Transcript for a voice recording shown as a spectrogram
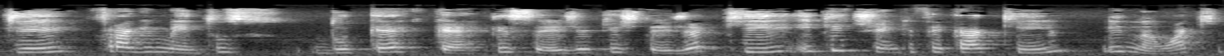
de fragmentos do que quer que seja que esteja aqui e que tinha que ficar aqui e não aqui.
